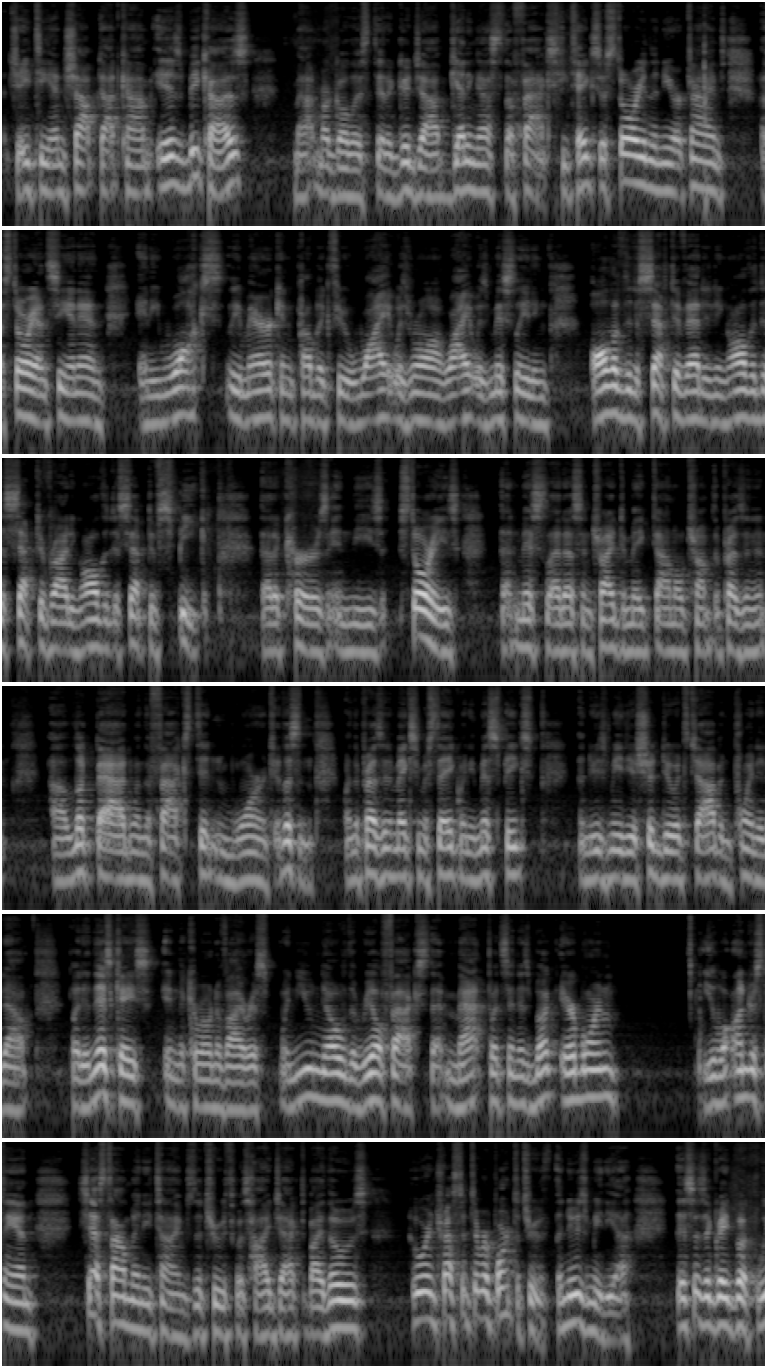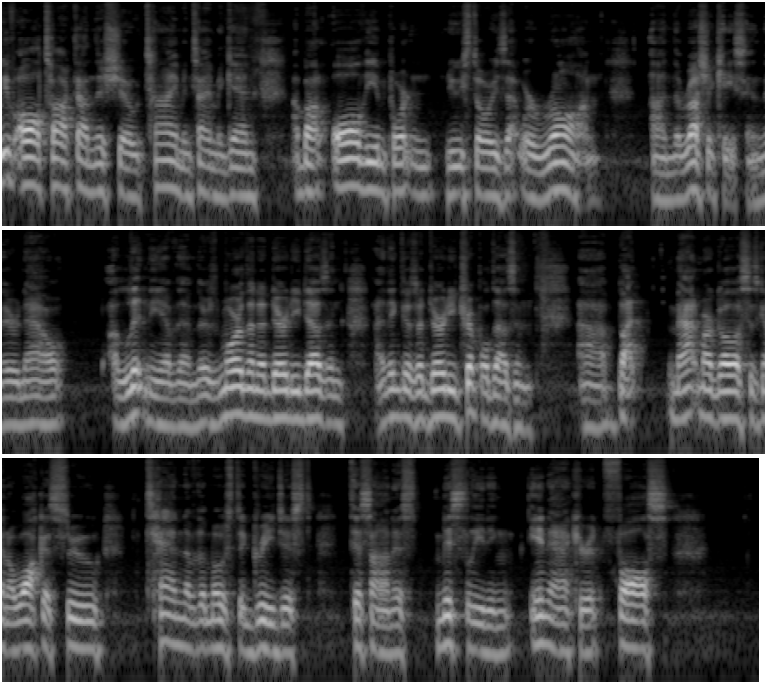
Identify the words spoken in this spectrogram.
jtnshop.com, is because Matt Margolis did a good job getting us the facts. He takes a story in the New York Times, a story on CNN, and he walks the American public through why it was wrong, why it was misleading, all of the deceptive editing, all the deceptive writing, all the deceptive speak that occurs in these stories that misled us and tried to make Donald Trump, the president, uh, look bad when the facts didn't warrant it. Listen, when the president makes a mistake, when he misspeaks, the news media should do its job and point it out. But in this case, in the coronavirus, when you know the real facts that Matt puts in his book, Airborne, you will understand just how many times the truth was hijacked by those who are entrusted to report the truth, the news media. This is a great book. We've all talked on this show time and time again about all the important news stories that were wrong on the Russia case, and there are now a litany of them. There's more than a dirty dozen. I think there's a dirty triple dozen. Uh, but Matt Margolis is going to walk us through 10 of the most egregious, dishonest, misleading, inaccurate, false,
